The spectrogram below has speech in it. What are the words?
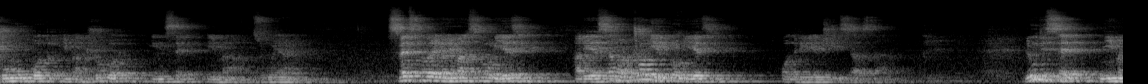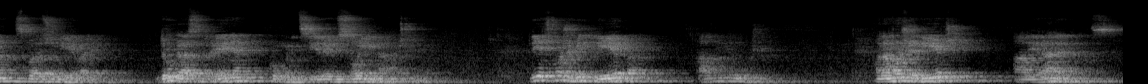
šum, potok ima žubor, insekt ima zujanje. Sve stvoreno ima svoj jezik, ali je samo čovjekov jezik od riječi i sastan. Ljudi se njima sporazumijevaju. Druga stvorenja komuniciraju svojim načinom. Riječ može biti lijepa, ali i ružna. Ona može riječi, ali rane nas.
